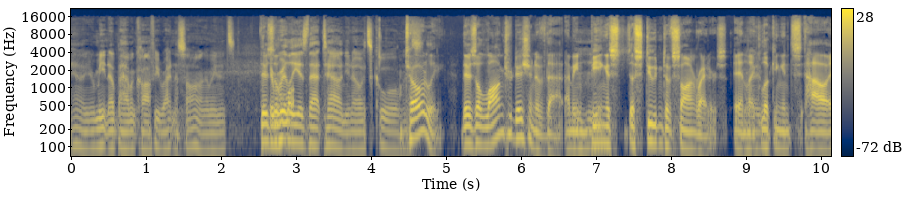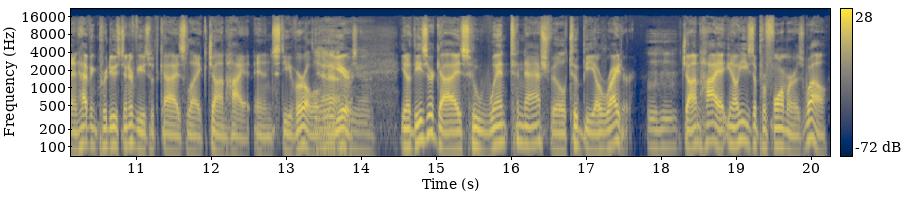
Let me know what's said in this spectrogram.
yeah. You're meeting up, having coffee, writing a song. I mean, it's There's it really lo- is that town. You know, it's cool. It's- totally. There's a long tradition of that. I mean, Mm-hmm. being a student of songwriters and like looking at how and having produced interviews with guys like John Hiatt and Steve Earle over Yeah, the years. yeah. You know, these are guys who went to Nashville to be a writer. Mm-hmm. John Hiatt, you know, he's a performer as well.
